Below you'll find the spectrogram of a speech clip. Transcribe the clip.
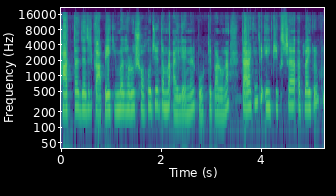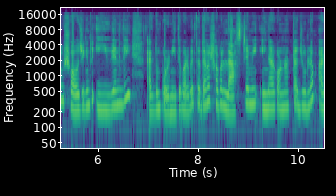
হাতটা যাদের কাঁপে কিংবা ধরো সহজে তোমরা আইলাইনার পড়তে পারো না, তারা কিন্তু এই ট্রিক্সটা অ্যাপ্লাই করে খুব সহজে কিন্তু ইভেনলি একদম পরে নিতে পারবে। তো দেখো সবার লাস্টে আমি ইনার কর্নারটা জুড়লাম আর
